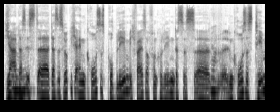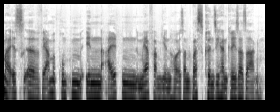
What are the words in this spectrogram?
Ja, mhm. das ist äh, das ist wirklich ein großes Problem. Ich weiß auch von Kollegen, dass es äh, ja. ein großes Thema ist, äh, Wärmepumpen in alten Mehrfamilienhäusern. Was können Sie Herrn Gräser sagen?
